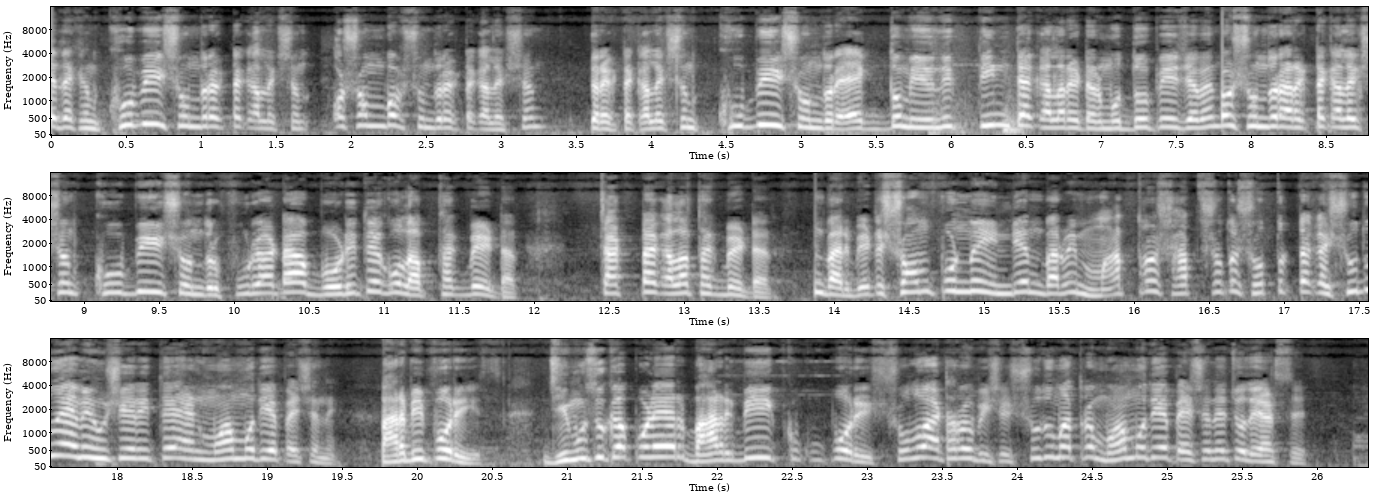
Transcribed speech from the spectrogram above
এ দেখেন, খুবই সুন্দর একটা কালেকশন অসম্ভব সুন্দর একটা কালেকশন একটা কালেকশন খুবই সুন্দর, একদম ইউনিক তিনটা কালার এটার মধ্যেও পেয়ে যাবেন। সুন্দর আরেকটা কালেকশন খুবই সুন্দর। পুরাটা বডিতে গোলাপ থাকবে এটার। চারটা কালার থাকবে এটার। বারবি এটা সম্পূর্ণ ইন্ডিয়ান বারবি মাত্র সাতশত সত্তর টাকায়। শুধু এম হুশিয়ারিতে অ্যান্ড মোহাম্মদিয়া প্যাশনে বারবি পরিস ঝিমুসু কাপড়ের বারবি পরিস, ষোলো আঠারো বিশে, শুধুমাত্র মোহাম্মদিয়া প্যাশনে চলে আসছে।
